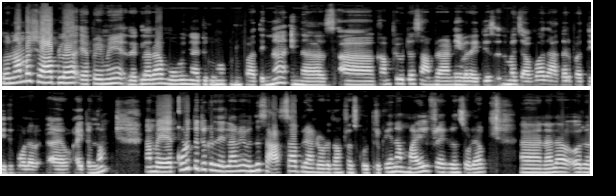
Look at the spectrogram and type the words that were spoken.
ஸோ நம்ம ஷாப்பில் எப்பயுமே ரெகுலராக மூவிங் ஆகிட்டு இருக்கணும் அப்படின்னு பார்த்தீங்கன்னா இந்த கம்ப்யூட்டர் சாம்பிராணி வெரைட்டிஸ் இந்த மாதிரி ஜவ்வாது அகர்பத்தி இது போல் ஐட்டம் தான். நம்ம கொடுத்துட்டு இருக்கிறது எல்லாமே வந்து சாசா பிராண்டோட தான் ஃப்ரெண்ட்ஸ் கொடுத்துருக்கோம். ஏன்னா மைல் ஃப்ரேக்ரன்ஸோட நல்ல ஒரு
